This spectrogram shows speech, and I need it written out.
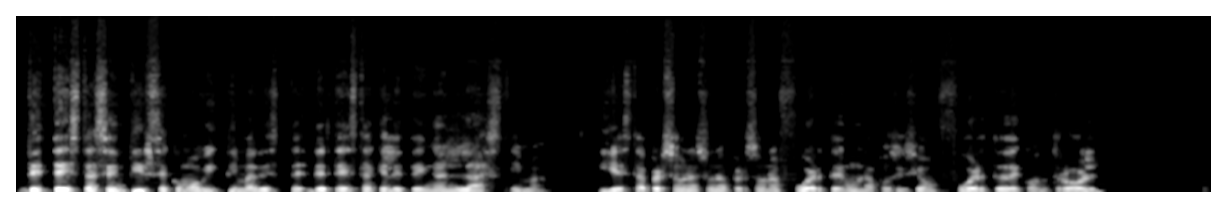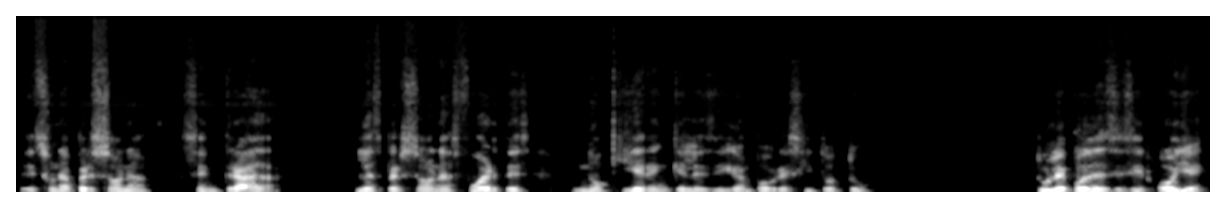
Detesta sentirse como víctima, detesta que le tengan lástima. Y esta persona es una persona fuerte, en una posición fuerte de control. Es una persona centrada. Las personas fuertes no quieren que les digan pobrecito tú. Tú le puedes decir, oye,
